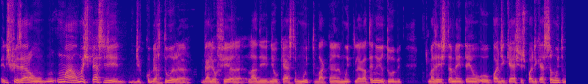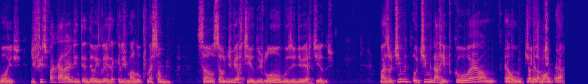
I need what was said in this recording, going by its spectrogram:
eles fizeram uma, uma espécie de, de cobertura galhofeira lá de Newcastle, muito bacana, muito legal. Tem no YouTube, mas eles também têm o, o podcast, os podcasts são muito bons. Difícil pra caralho de entender o inglês daqueles malucos, mas são, são, são divertidos, longos e divertidos. Mas o time, o time da Hip Cool é um. É um da Vila Bong, é.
